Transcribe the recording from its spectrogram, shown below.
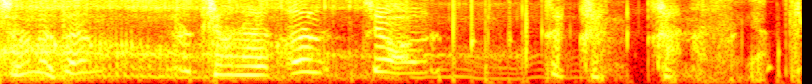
Jonathan! Jonathan! Jonathan! Jonathan!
